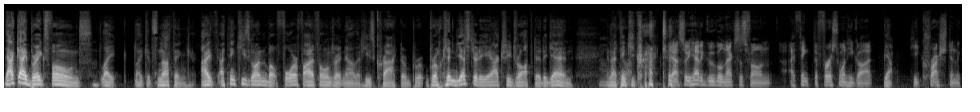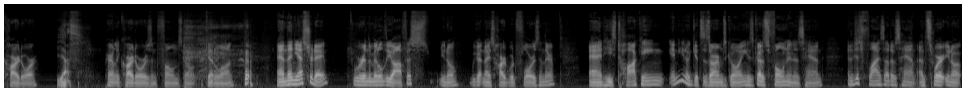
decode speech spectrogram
that guy breaks phones like like it's nothing. I I think he's gone about four or five phones right now that he's cracked or bro- broken. Yesterday he actually dropped it again, and I think he cracked it. yeah. So he had a Google Nexus phone. I think the first one he got, Yeah. he crushed in the car door. Yes. Apparently, car doors and phones don't get along. and then yesterday, we're in the middle of the office. You know, we got nice hardwood floors in there, and he's talking, and you know, gets his arms going. He's got his phone in his hand, and it just flies out of his hand. I swear, you know,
